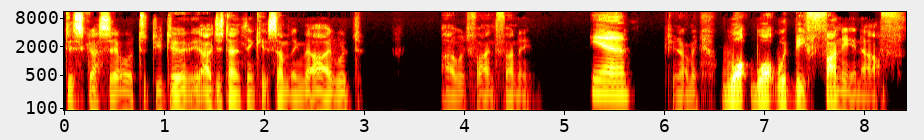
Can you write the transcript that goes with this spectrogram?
discuss it or to do it i just don't think it's something that i would i would find funny yeah, if you know what I mean. What what would be funny enough?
